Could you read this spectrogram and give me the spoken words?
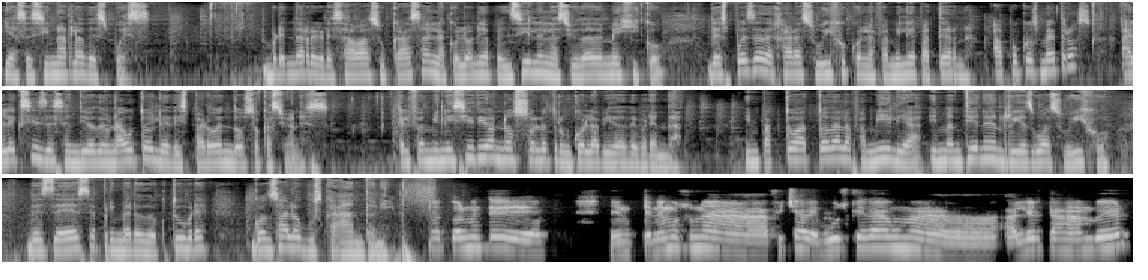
y asesinarla después. Brenda regresaba a su casa en la colonia Pensil en la Ciudad de México después de dejar a su hijo con la familia paterna. A pocos metros, Alexis descendió de un auto y le disparó en dos ocasiones. El feminicidio no solo truncó la vida de Brenda, impactó a toda la familia y mantiene en riesgo a su hijo. Desde ese primero de octubre, Gonzalo busca a Anthony. Actualmente tenemos una ficha de búsqueda, una alerta Amber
